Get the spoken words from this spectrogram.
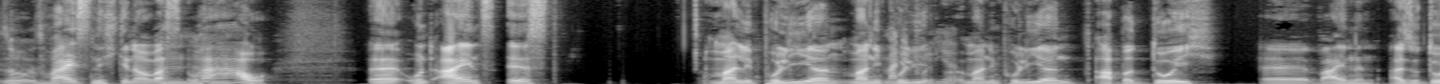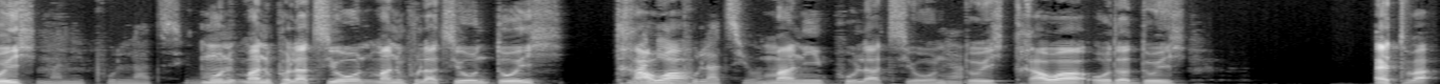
so, du weißt nicht genau, was, Mhm. wow. Äh, und eins ist manipulieren, manipuli Manipulieren. manipulieren, aber durch äh, Weinen. Also durch Manipulation. Mon Manipulation, Manipulation durch Trauer, Manipulation. Manipulation Ja. durch Trauer oder durch etwa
